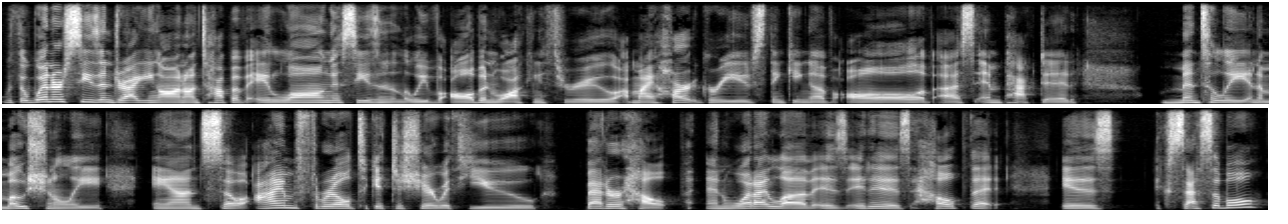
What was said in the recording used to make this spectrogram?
With the winter season dragging on, on top of a long season that we've all been walking through, my heart grieves thinking of all of us impacted mentally and emotionally. And so I'm thrilled to get to share with you BetterHelp. And what I love is it is help that is accessible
